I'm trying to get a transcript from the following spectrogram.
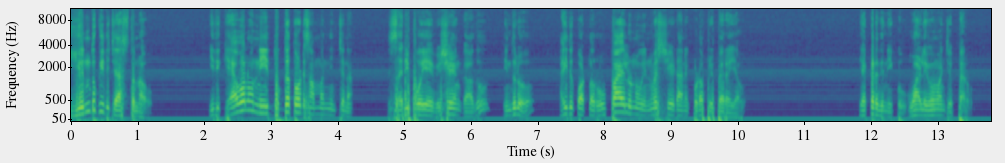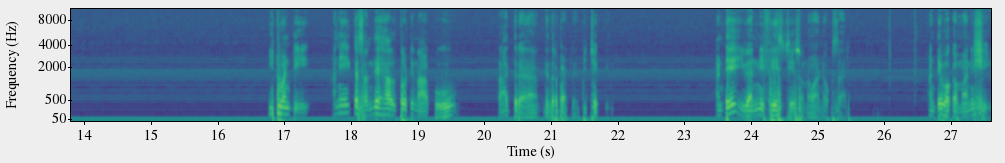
ఎందుకు ఇది చేస్తున్నావు? ఇది కేవలం నీ దుగ్ధతోటి సంబంధించిన సరిపోయే విషయం కాదు. ఇందులో ఐదు కోట్ల రూపాయలు నువ్వు ఇన్వెస్ట్ చేయడానికి కూడా ప్రిపేర్ అయ్యావు. ఎక్కడిది నీకు? వాళ్ళు ఇవ్వమని చెప్పారు. ఇటువంటి అనేక సందేహాలతోటి నాకు రాత్రి నిద్రపట్టలేదు పిచ్చెక్కింది. అంటే ఇవన్నీ ఫేస్ చేసి ఉన్నవాడిని ఒకసారి. అంటే ఒక మనిషి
